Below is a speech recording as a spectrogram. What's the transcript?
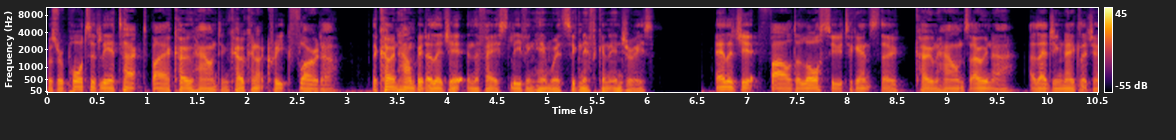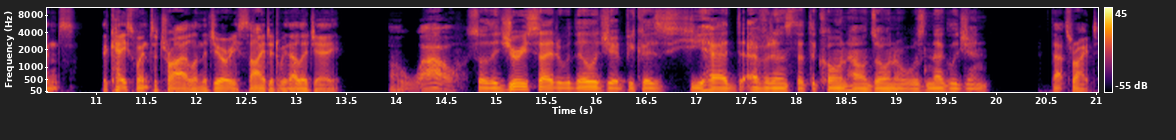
was reportedly attacked by a coonhound in Coconut Creek, Florida. The coonhound bit Eligit in the face, leaving him with significant injuries. Eligit filed a lawsuit against the coonhound's owner, alleging negligence. The case went to trial and the jury sided with Eligit. Oh, wow. So the jury sided with Eligit because he had evidence that the coonhound's owner was negligent. That's right.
